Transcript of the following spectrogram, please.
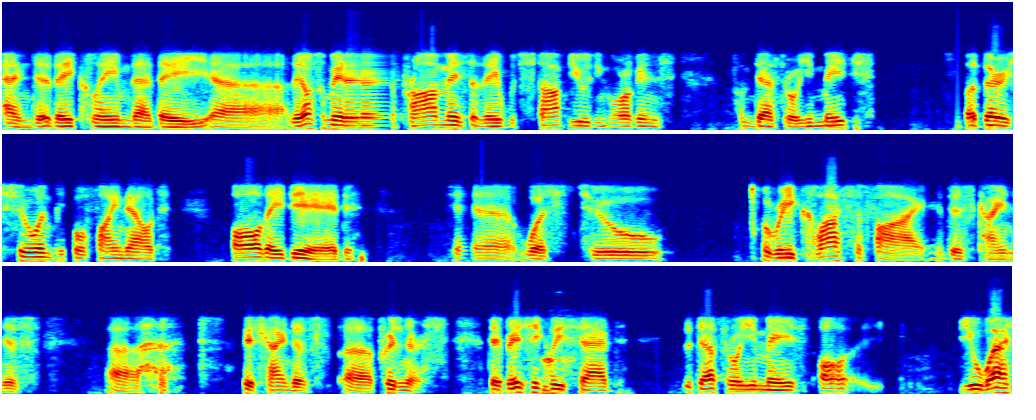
and they claim that they uh, they also made a promise that they would stop using organs from death row inmates but very soon, people find out all they did uh, was to reclassify this kind of uh, this kind of uh, prisoners. They basically said the death row inmates, all U.S.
